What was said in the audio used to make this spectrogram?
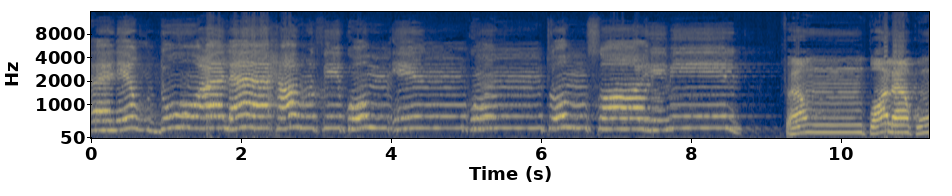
أن اغدوا على حرثكم إن كنتم صارمين. فانطلقوا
